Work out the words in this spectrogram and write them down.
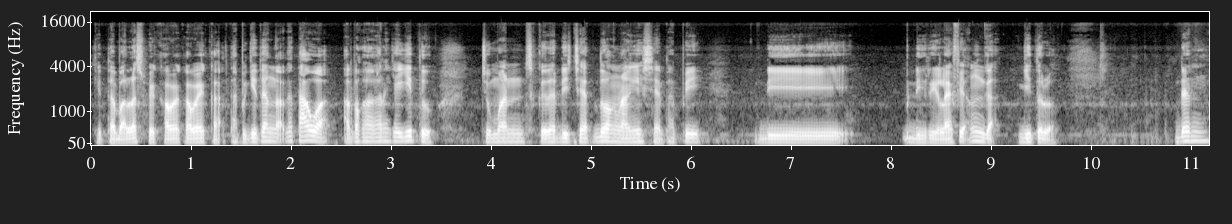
Kita balas WKWKWK tapi kita nggak ketawa. Apakah kalian kayak gitu? Cuman sekedar di chat doang nangisnya tapi di di real life ya enggak gitu loh. Dan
